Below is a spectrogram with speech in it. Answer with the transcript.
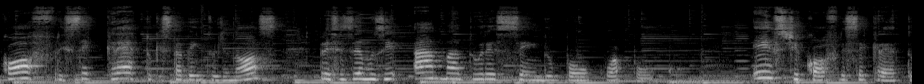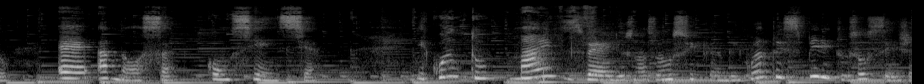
cofre secreto que está dentro de nós, precisamos ir amadurecendo pouco a pouco. Este cofre secreto é a nossa consciência. E quanto mais velhos nós vamos ficando enquanto espíritos, ou seja,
